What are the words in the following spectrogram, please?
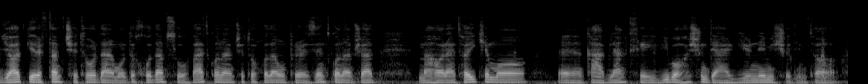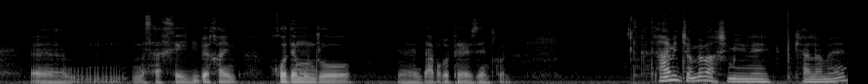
یاد گرفتم چطور در مورد خودم صحبت کنم چطور خودم رو پرزنت کنم. شاید مهارت هایی که ما قبلا خیلی باهاشون درگیر نمی شدیم تا مثلا خیلی بخوایم خودمون رو در واقع پرزنت کنیم. همین جان ببخشی می‌دونه کلامه.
